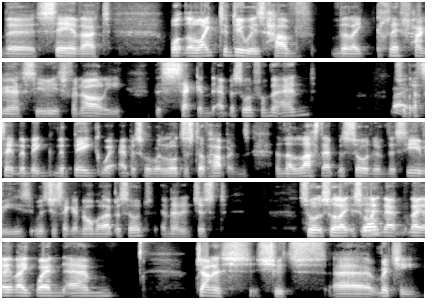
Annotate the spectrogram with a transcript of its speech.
the say that what they like to do is have the like cliffhanger series finale, the second episode from the end. So that's like the big, the big episode where loads of stuff happens, and the last episode of the series was just like a normal episode, and then it just so so like so Yeah. like that like like, like when um Janice shoots uh Richie,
